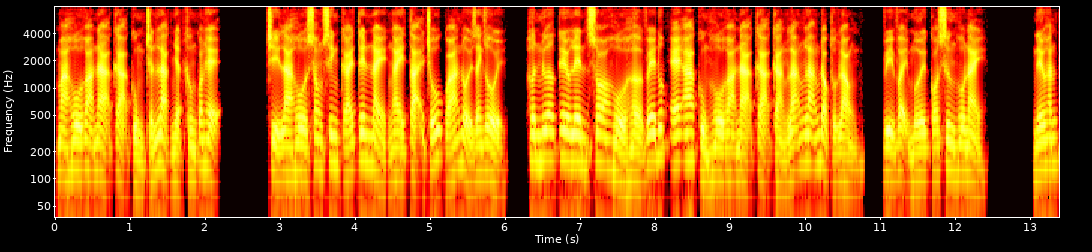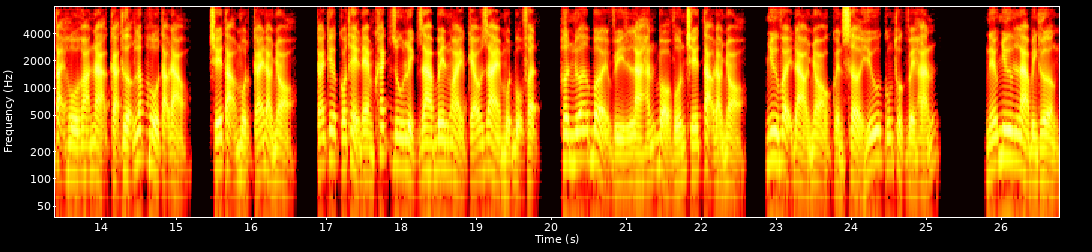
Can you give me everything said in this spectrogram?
mà hồ họa nạ cả cùng chấn lạc nhật không quan hệ. Chỉ là hồ song sinh cái tên này ngay tại chỗ quá nổi danh rồi, hơn nữa kêu lên so hồ hờ vê đúc EA cùng hồ họa nạ cả càng lãng lãng đọc thuộc lòng, vì vậy mới có xưng hô này. Nếu hắn tại hồ họa nạ cả thượng lấp hồ tạo đảo, chế tạo một cái đảo nhỏ, cái kia có thể đem khách du lịch ra bên ngoài kéo dài một bộ phận, hơn nữa bởi vì là hắn bỏ vốn chế tạo đảo nhỏ, như vậy đảo nhỏ quyền sở hữu cũng thuộc về hắn. Nếu như là bình thường,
